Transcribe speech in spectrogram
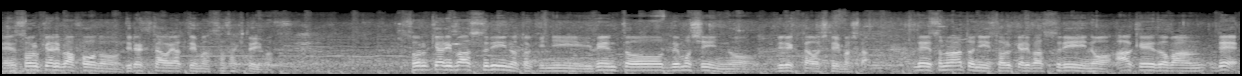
Euh, Soul Calibur 4ソルキャリバー3の時にイベントデモシーンのディレクターをしていました。でその後にソルキャリバー3のアーケード版で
